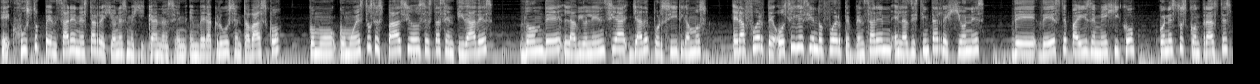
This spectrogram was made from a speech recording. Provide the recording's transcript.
eh, justo pensar en estas regiones mexicanas, en, en Veracruz, en Tabasco, como, como estos espacios, estas entidades donde la violencia ya de por sí, digamos, era fuerte o sigue siendo fuerte. Pensar en, en las distintas regiones de, de este país, de México, con estos contrastes,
